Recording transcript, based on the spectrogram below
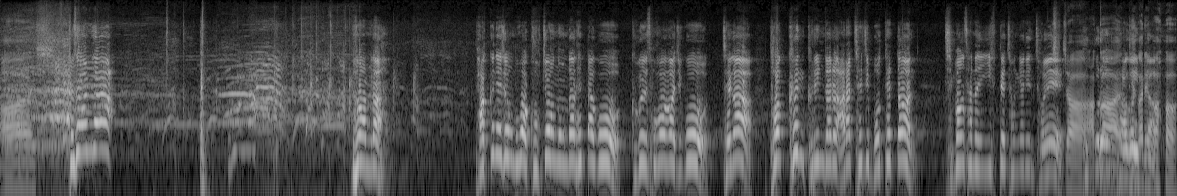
아씨 죄송합니다. 죄송합니다. 박근혜 정부가 국정농단 했다고 그거에 속아가지고 제가 더 큰 그림자를 알아채지 못했던 지방 사는 20대 청년인 저의 진짜 부끄러운 아까 과거입니다. 대가리가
